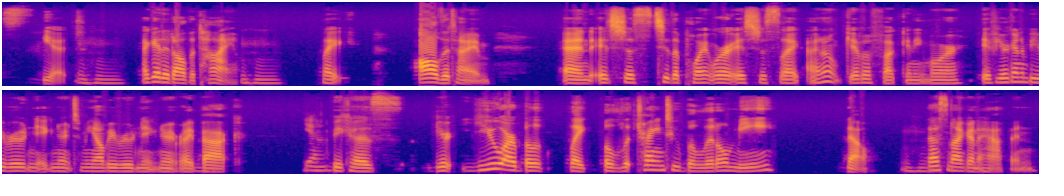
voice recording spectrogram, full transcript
see it. Mm-hmm. I get it all the time, Mm-hmm. like all the time. And it's just to the point where it's just like, I don't give a fuck anymore. If you're going to be rude and ignorant to me, I'll be rude and ignorant right back Yeah. because you're, you are bel like bel- trying to belittle me. No, Mm-hmm. that's not going to happen.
